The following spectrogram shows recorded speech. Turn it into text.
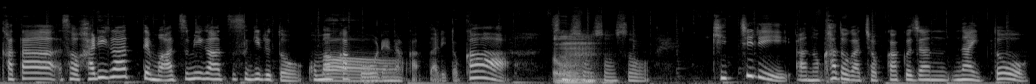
型そう張りがあっても厚みが厚すぎると細かく折れなかったりとかそうそうそうそう、きっちりあの角が直角じゃないと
